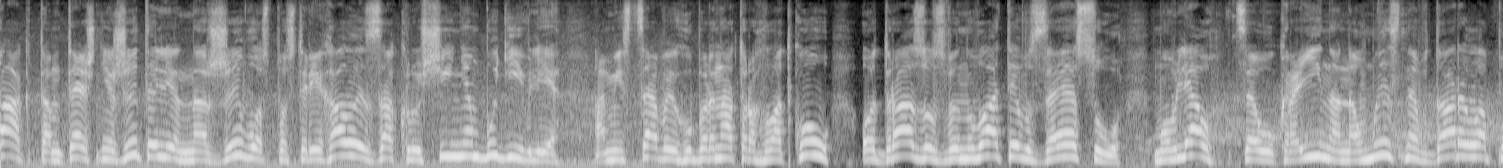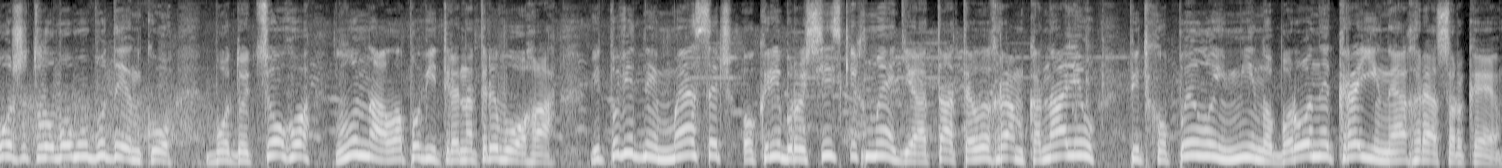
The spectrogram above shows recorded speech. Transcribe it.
Так, тамтешні жителі наживо спостерігали за крушінням будівлі. А місцевий губернатор Гладков одразу звинуватив ЗСУ. Мовляв, це Україна навмисне вдарила по житловому будинку, бо до цього лунала повітряна тривога. Відповідний меседж, окрім російських медіа та телеграм-каналів, підхопило й Міноборони країни-агресорки.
